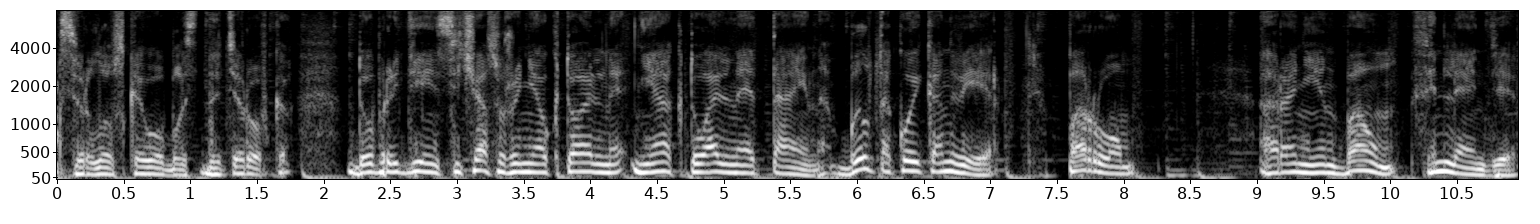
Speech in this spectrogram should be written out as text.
Свердловская область, датировка. Добрый день. Сейчас уже не актуальная, не актуальная тайна. Был такой конвейер. Паром. Араньенбаум, Финляндия.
